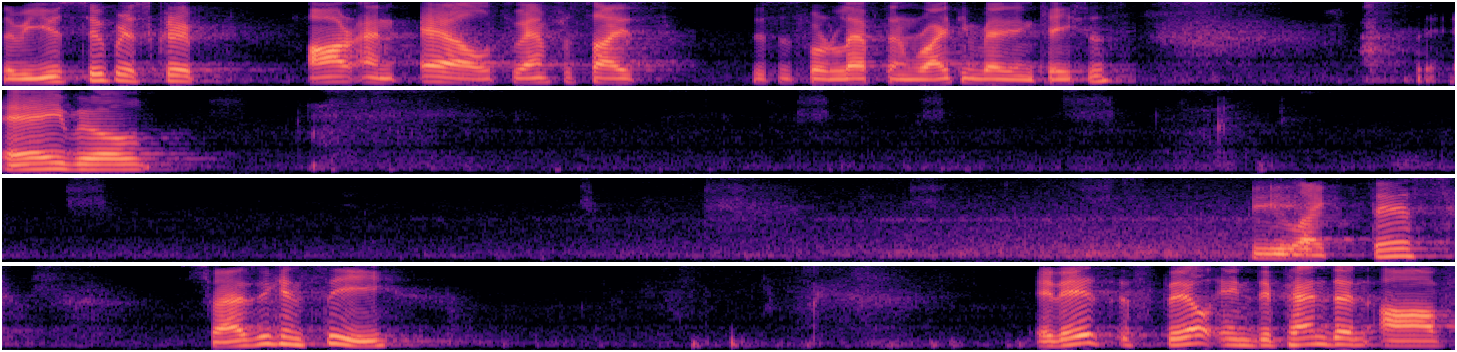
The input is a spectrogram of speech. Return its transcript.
that we use superscript R and L to emphasize this is for left and right invariant cases. A will be like this. So as you can see, It is still independent of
